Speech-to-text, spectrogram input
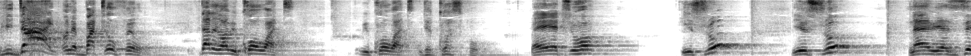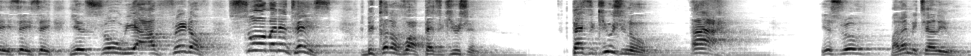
He died on a battlefield. That is what we call what? We call what? The gospel. Ho. Yesro. Yesro. Now we say, say, say, yes, so we are afraid of so many things because of our persecution. Persecution, oh, ah, yes, bro. But let me tell you,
